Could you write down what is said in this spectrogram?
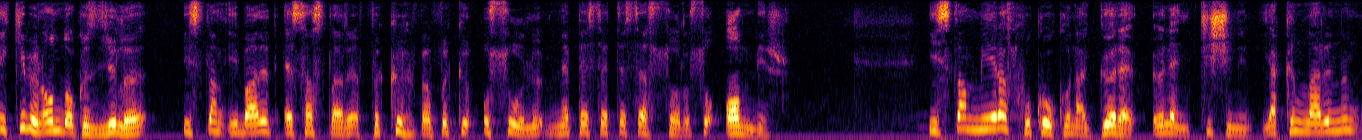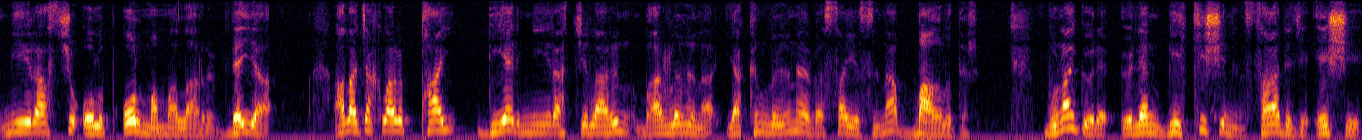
2019 yılı İslam ibadet esasları fıkıh ve fıkıh usulü MPSTS sorusu 11. İslam miras hukukuna göre ölen kişinin yakınlarının mirasçı olup olmamaları veya alacakları pay diğer mirasçıların varlığına, yakınlığına ve sayısına bağlıdır. Buna göre ölen bir kişinin sadece eşi,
